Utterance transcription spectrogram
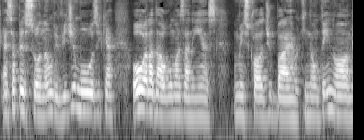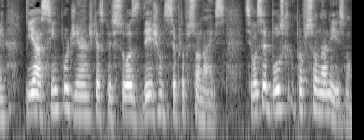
essa pessoa não vive de música, ou ela dá algumas alinhas numa escola de bairro que não tem nome, e é assim por diante que as pessoas deixam de ser profissionais. Se você busca o profissionalismo,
